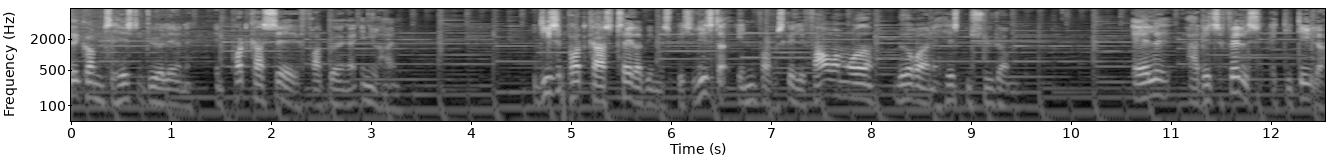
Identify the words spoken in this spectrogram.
Velkommen til Hestedyrlægerne, en podcastserie fra Børinger Ingelheim. I disse podcast taler vi med specialister inden for forskellige fagområder vedrørende hestens sygdomme. Alle har det til fælles, at de deler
